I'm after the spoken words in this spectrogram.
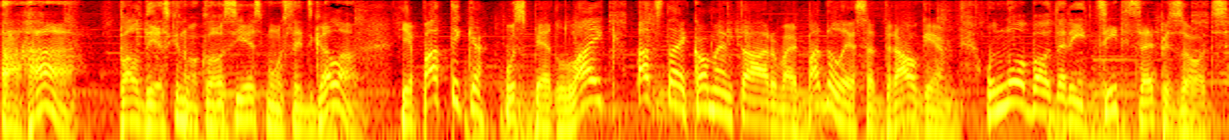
Aha! Paldies, ka noklausījāties mūsu līdz galam! Ja patika, uzspiediet like, atstājiet komentāru vai padalieties ar draugiem. Un nobaudiet arī citas epizodes,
